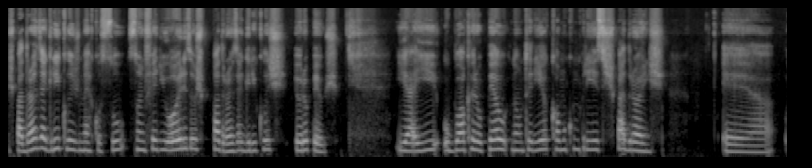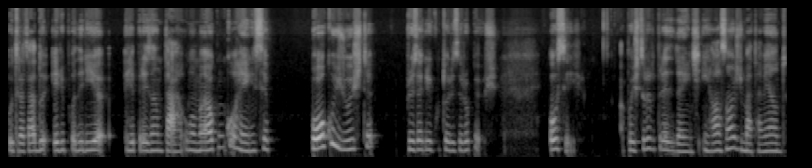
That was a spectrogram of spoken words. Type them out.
Os padrões agrícolas do Mercosul são inferiores aos padrões agrícolas europeus. E aí o bloco europeu não teria como cumprir esses padrões. É, o tratado ele poderia representar uma maior concorrência pouco justa para os agricultores europeus. Ou seja, a postura do presidente em relação ao desmatamento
